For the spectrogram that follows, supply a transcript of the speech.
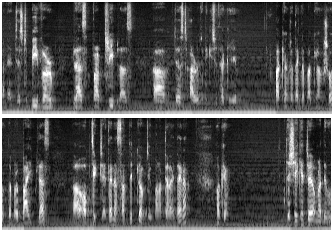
মানে just be verb plus verb three plus just আরও যদি কিছু থাকে, বাকি বাক্যাংশ থাকলে বাকি বাক্যাংশ তারপর বাই প্লাস অবজেক্ট যায়, তাই না? সাবজেক্টকে অবজেক্ট বানাতে হয়, তাই না? ওকে তো সেক্ষেত্রে আমরা দেবো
